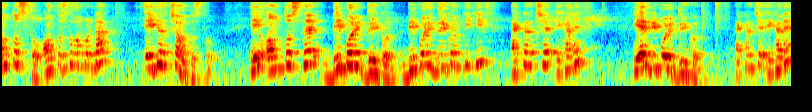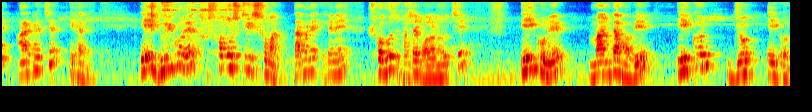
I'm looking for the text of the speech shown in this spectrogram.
অন্তস্থ অন্তস্থ কোণ কোনটা এইটা হচ্ছে অন্তস্থ। এই অন্তস্থের বিপরীত দুই কোণ, বিপরীত দুই কোণ কি কি? একটা হচ্ছে এখানে, এর বিপরীত দুই কোণ, একটা হচ্ছে এখানে আর একটা হচ্ছে এখানে। এই দুই কোণের সমষ্টির সমান, তার মানে এখানে সহজ ভাষায় বলানো হচ্ছে, এই কোণের মানটা হবে এই কোণ যোগ এই কোণ।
